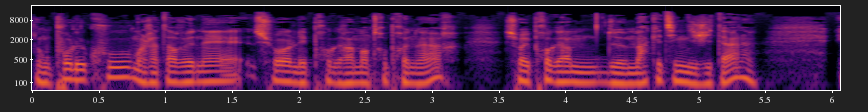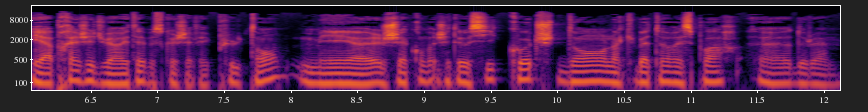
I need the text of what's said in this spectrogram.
Donc pour le coup, moi j'intervenais sur les programmes entrepreneurs, sur les programmes de marketing digital et après, j'ai dû arrêter parce que j'avais plus le temps. Mais euh, j'étais aussi coach dans l'incubateur Espoir euh, de l'EM.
